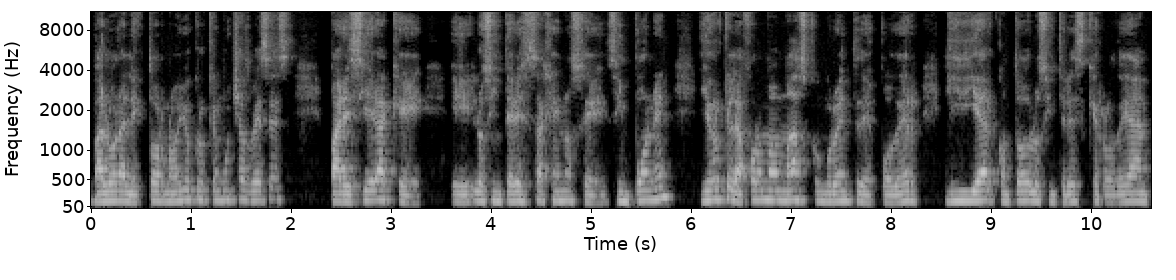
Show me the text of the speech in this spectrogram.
valor al lector, ¿no? Yo creo que muchas veces pareciera que eh, los intereses ajenos se, imponen. Yo creo que la forma más congruente de poder lidiar con todos los intereses que rodean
